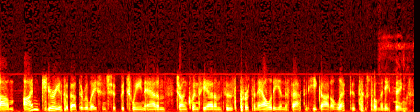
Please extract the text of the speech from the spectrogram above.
Um, I'm curious about the relationship between Adams, John Quincy Adams's personality, and the fact that he got elected to so many things.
